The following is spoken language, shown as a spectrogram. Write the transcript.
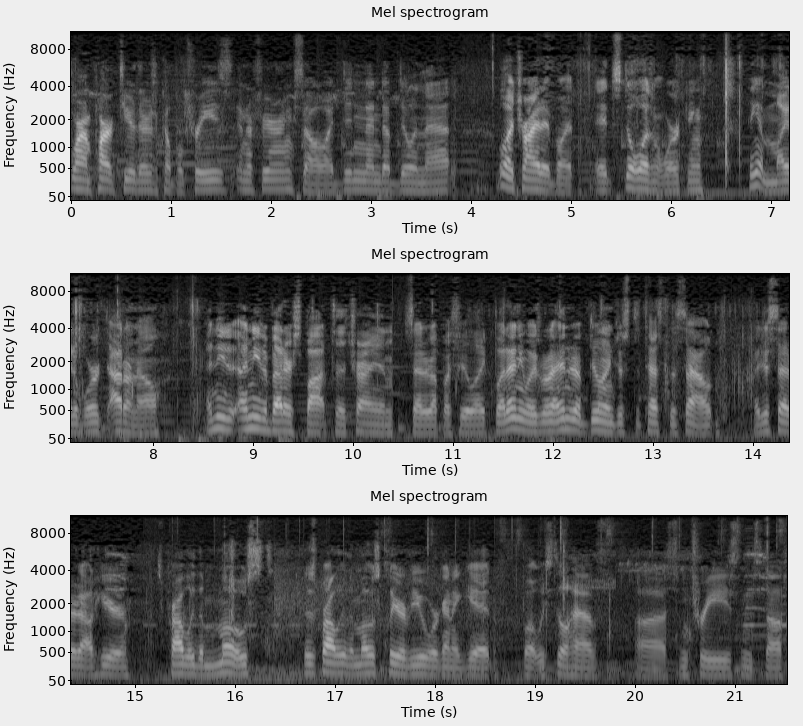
where I'm parked here, there's a couple trees interfering, so I didn't end up doing that. Well, I tried it, but it still wasn't working. I think it might have worked. I don't know. I need I need a better spot to try and set it up. I feel like. But anyways, what I ended up doing just to test this out, I just set it out here. It's probably the most. This is probably the most clear view we're gonna get, but we still have uh, some trees and stuff.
